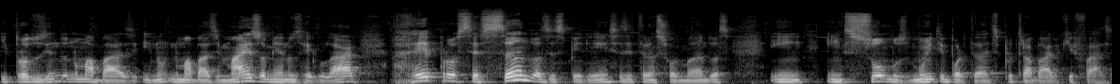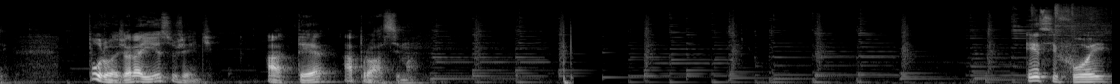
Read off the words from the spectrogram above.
e produzindo numa base e numa base mais ou menos regular, reprocessando as experiências e transformando-as em insumos muito importantes para o trabalho que fazem. Por hoje era isso, gente. Até a próxima! Esse foi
